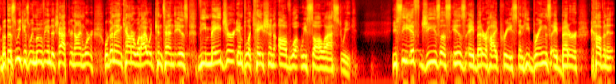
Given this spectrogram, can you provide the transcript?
But this week, as we move into chapter 9, we're, we're going to encounter what I would contend is the major implication of what we saw last week. You see, if Jesus is a better high priest and he brings a better covenant,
